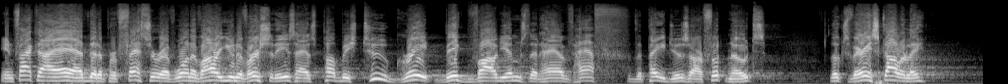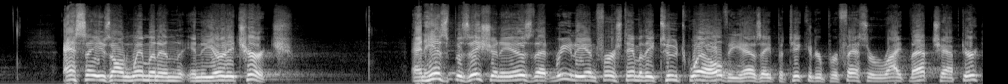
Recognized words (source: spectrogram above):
In fact, I add that a professor of one of our universities has published two great big volumes that have half the pages are footnotes. Looks very scholarly. Essays on women in, in the early church. And his position is that really in 1 Timothy 2:12, he has a particular professor write that chapter,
